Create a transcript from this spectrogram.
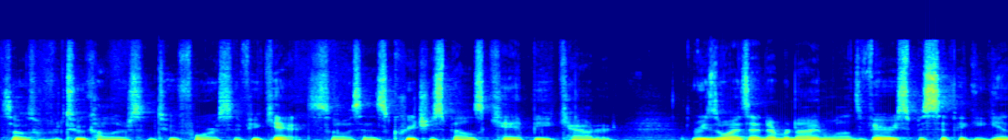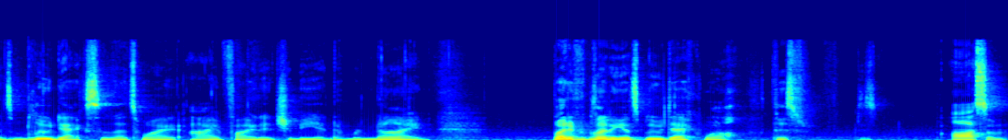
So for two colors and two forests if you can't. So it says creature spells can't be countered. The reason why it's at number 9, well, it's very specific against blue decks, so that's why I find it should be at number 9. But if you're playing against blue deck, well, this is awesome.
